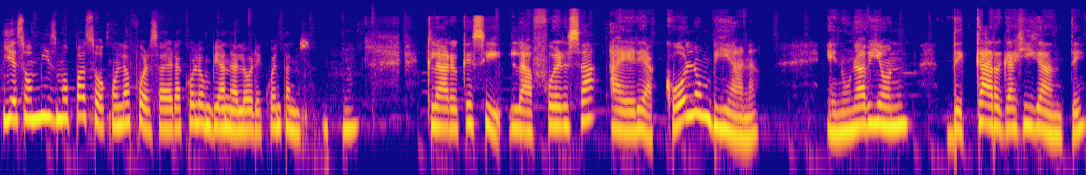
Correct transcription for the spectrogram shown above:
Y eso mismo pasó con la Fuerza Aérea Colombiana, Lore, cuéntanos. Claro que sí, la Fuerza Aérea Colombiana en un avión de carga gigante,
